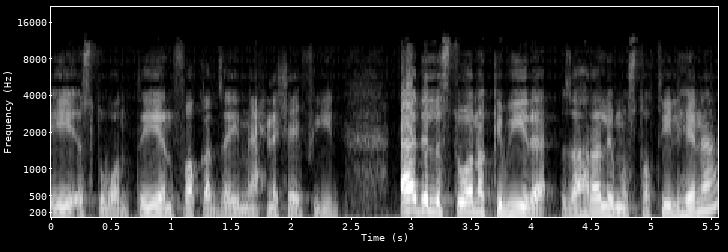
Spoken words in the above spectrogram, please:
إيه اسطوانتين فقط زي ما إحنا شايفين. أدي الاسطوانة الكبيرة ظهر لي مستطيل هنا.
